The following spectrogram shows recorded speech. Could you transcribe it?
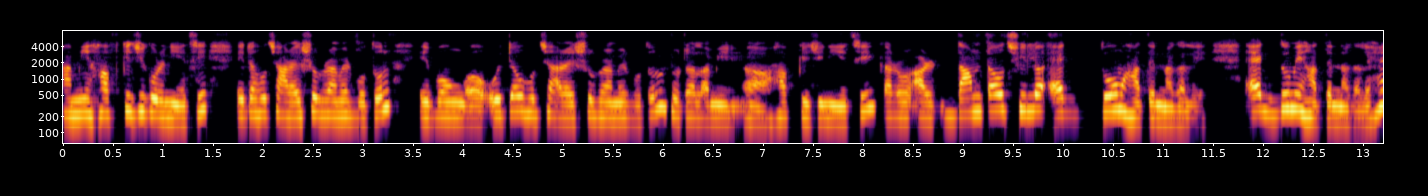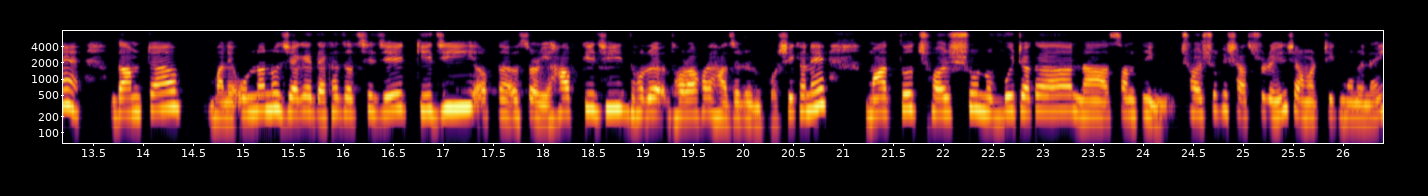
আমি হাফ কেজি করে নিয়েছি। এটা হচ্ছে ২৫০ গ্রামের বোতল এবং ওইটাও হচ্ছে ২৫০ গ্রামের বোতল। টোটাল আমি হাফ কেজি নিয়েছি। কারণ আর দামটাও ছিল একদম হাতের নাগালে। একদমই হাতের নাগালে, হ্যাঁ? দামটা মানে অন্যান্য জায়গায় দেখা যাচ্ছে যে কেজি আপনার সরি হাফ কেজি ধরে ধরা হয় হাজারের উপর। সেখানে মাত্র ৳৬৯০ না সামথিং ৬০০ কি ৭০০ রেঞ্জ আমার ঠিক মনে নাই।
